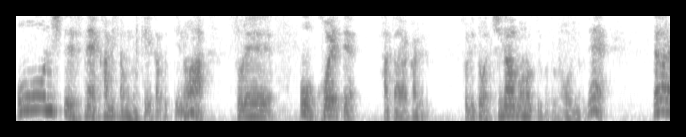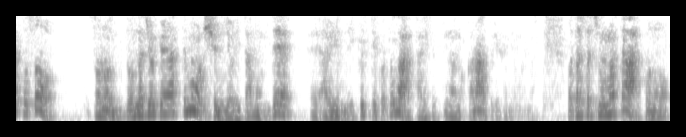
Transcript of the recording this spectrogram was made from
往々にしてですね神様の計画っていうのはそれを超えて働かれる。それとは違うものっていうことが多いのでだからこそそのどんな状況になっても主により頼んで歩んでいくっていうことが大切なのかなというふうに思います。私たちもまたこの、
